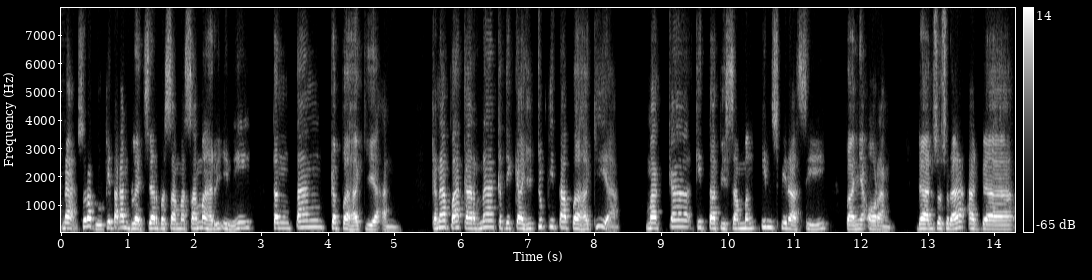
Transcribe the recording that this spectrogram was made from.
Nah, saudaraku, kita akan belajar bersama-sama hari ini tentang kebahagiaan. Kenapa? Karena ketika hidup kita bahagia, maka kita bisa menginspirasi banyak orang. Dan saudara ada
